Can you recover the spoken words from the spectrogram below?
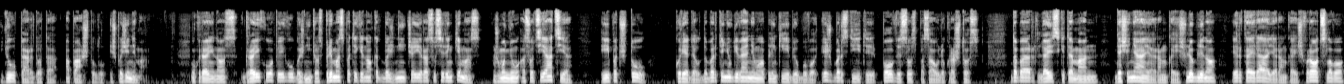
jų perduotą apaštulų išpažinimą. Ukrainos graikų apieigų bažnyčios primas patikino, kad bažnyčia yra susirinkimas, žmonių asociacija, ypač tų, kurie dėl dabartinių gyvenimo aplinkybių buvo išbarstyti po visus pasaulio kraštus dabar leiskite man dešiniąją ranką iš Liublino ir kairiąją ranką iš Vroclavo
